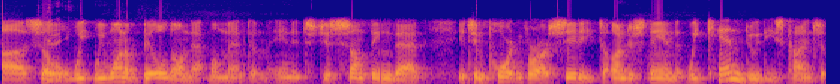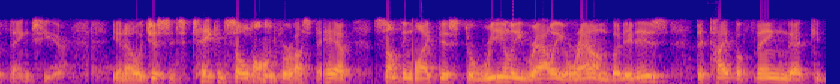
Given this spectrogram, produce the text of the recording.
Uh, so we, we want to build on that momentum, and it's just something that it's important for our city to understand that we can do these kinds of things here. You know, it just it's taken so long for us to have something like this to really rally around, but it is the type of thing that could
